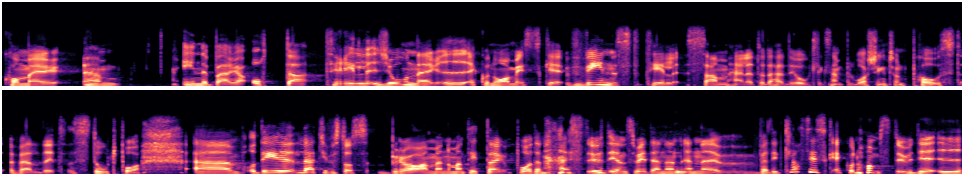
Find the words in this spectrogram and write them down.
kommer eh, innebära 8 triljoner i ekonomisk vinst till samhället. Och det här drog till exempel Washington Post väldigt stort på. Ehm, och det lät ju förstås bra, men om man tittar på den här studien så är den en, en eh, väldigt klassisk ekonomstudie i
